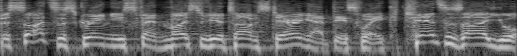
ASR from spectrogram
Besides the screen you spent most of your time staring at this week, chances are you were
